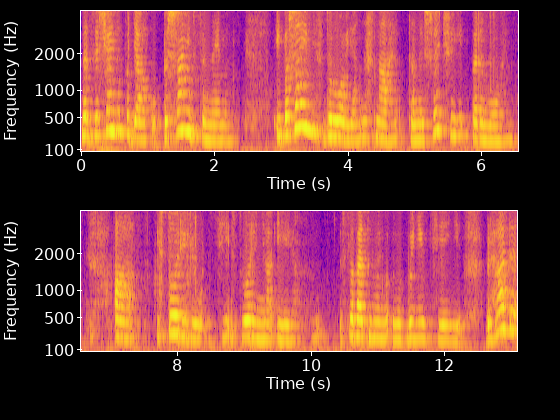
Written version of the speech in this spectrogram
надзвичайну подяку, пишаємося ними і бажаємо їм здоров'я, наснаги та найшвидшої перемоги. А історію ці створення і славетної боїв цієї бригади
